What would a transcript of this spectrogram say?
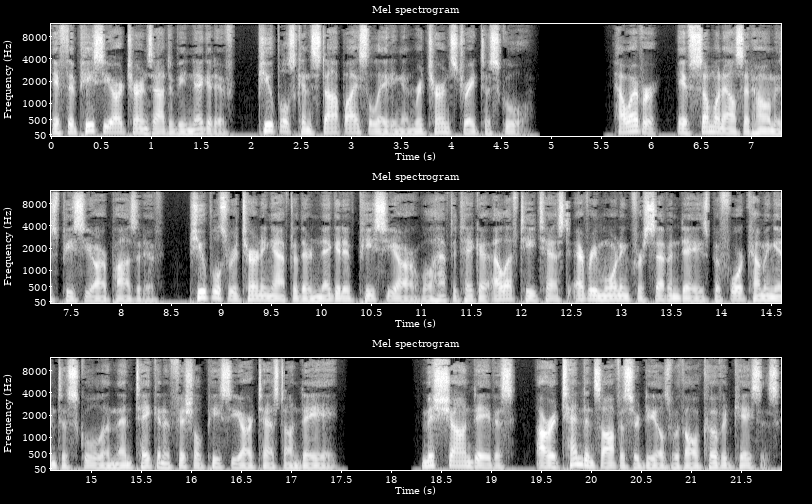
If the PCR turns out to be negative, pupils can stop isolating and return straight to school. However, if someone else at home is PCR positive, Pupils returning after their negative PCR will have to take a LFT test every morning for 7 days before coming into school and then take an official PCR test on day 8. Ms. Sean Davis, our attendance officer deals with all COVID cases,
